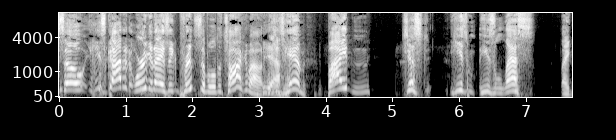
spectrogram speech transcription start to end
So he's got an organizing principle to talk about, which Yeah. is him. Biden just he's he's less like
